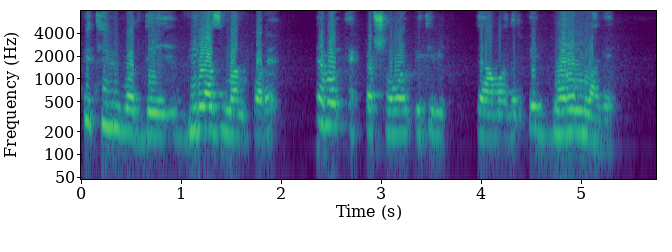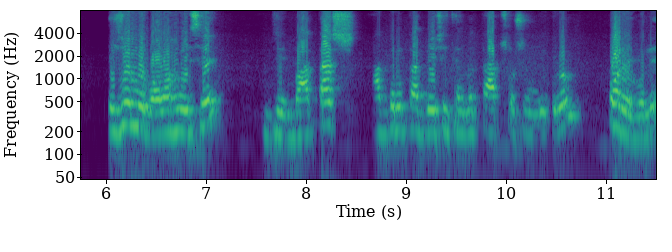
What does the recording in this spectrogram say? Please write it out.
পৃথিবীর মধ্যে বিরাজমান করে এবং একটা সময় পৃথিবীতে আমাদেরকে গরম লাগে। এই জন্য বলা হয়েছে যে বাতাস আর্দ্রতা বেশি থাকলে তাপ শোষণ বিকিরণ করে বলে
